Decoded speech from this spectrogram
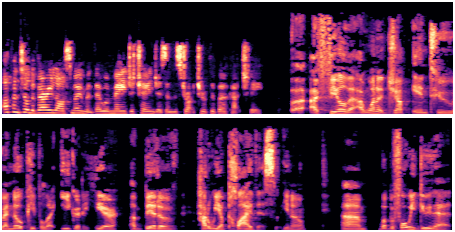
up until the very last moment, there were major changes in the structure of the book, actually. Uh, I feel that I want to jump into, I know people are eager to hear a bit of how do we apply this, you know? Um, but before we do that,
